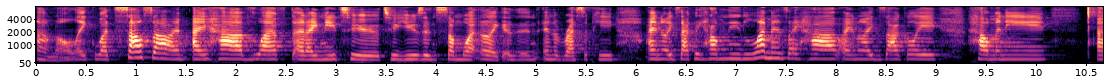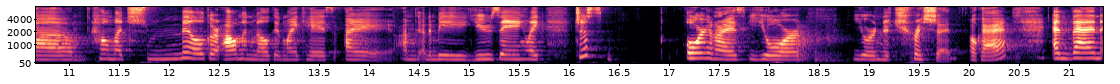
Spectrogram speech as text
I don't know, like what salsa I have left that I need to to use in somewhat like in, in the recipe. I know exactly how many lemons I have. I know exactly how many um, how much milk or almond milk in my case I I'm gonna be using. Like just organize your your nutrition, okay? And then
